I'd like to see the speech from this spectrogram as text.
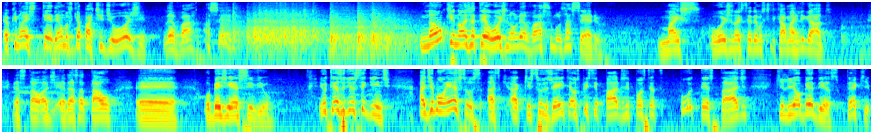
É o que nós teremos que, a partir de hoje, levar a sério. Não que nós até hoje não levássemos a sério, mas hoje nós teremos que ficar mais ligados dessa tal, dessa tal é, obediência civil. E o texto diz o seguinte: admoestos a, a que sujeitem aos principados e potestade que lhe obedeçam. Até aqui.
